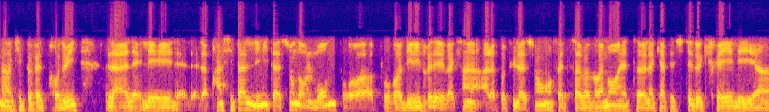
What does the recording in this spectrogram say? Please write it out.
Hein, qui peuvent être produits. La, principale limitation dans le monde pour, euh, pour délivrer des vaccins à la population, en fait, ça va vraiment être la capacité de créer les, euh,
